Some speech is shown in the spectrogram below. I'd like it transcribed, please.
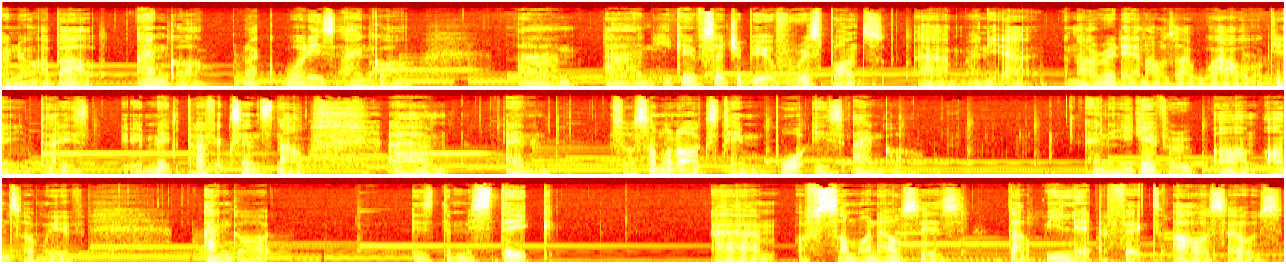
you know, about anger, like what is anger, um, and he gave such a beautiful response. And yeah, and I read it and I was like, wow, okay, that is it makes perfect sense now. And so someone asked him, What is anger? And he gave an um, answer with, Anger is the mistake um, of someone else's that we let affect ourselves.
